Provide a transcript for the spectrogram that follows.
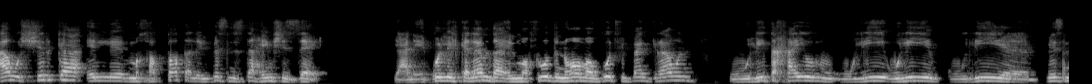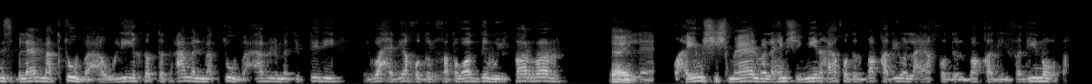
أو الشركة اللي مخططة لل business ده هيمشي إزاي. يعني كل الكلام ده المفروض إن هو موجود في ال background وليه تخيل وليه وليه وليه business plan مكتوبة أو ليه خطة عمل مكتوبة قبل ما تبتدي الواحد ياخد الخطوات دي ويقرر أيوه. ال- وهيمشي شمال ولا هيمشي يمين هياخد الباقة دي ولا هياخد الباقة دي. فدي نقطة.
